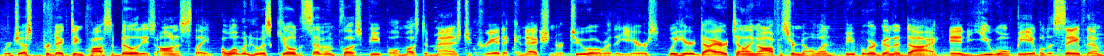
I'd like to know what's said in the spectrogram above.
We're just predicting possibilities, honestly. A woman who has killed seven plus people must have managed to create a connection or two over the years. We hear Dyer telling Officer Nolan, people are gonna die, and you won't be able to save them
